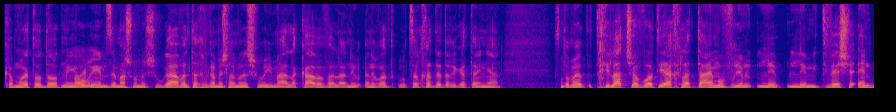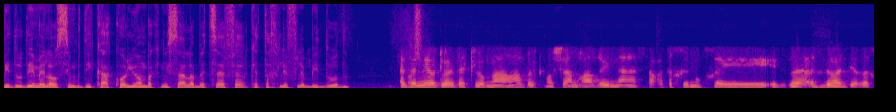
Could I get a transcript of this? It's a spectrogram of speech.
כמויות הודעות מהורים, זה משהו משוגע, אבל תכף גם יש לנו איזשהו אימא על הקו, אבל אני, אני רוצה לחדד רגע את העניין. זאת אומרת, תחילת שבוע תהיה החלטה, הם עוברים למתווה שאין בידודים, אלא עושים בדיקה כל יום בכניסה לבית ספר, כתחליף לבידוד? אז אני עוד לא יודעת לומר, אבל כמו שאמרה רינה, שרת החינוך, אה, זו הדרך,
